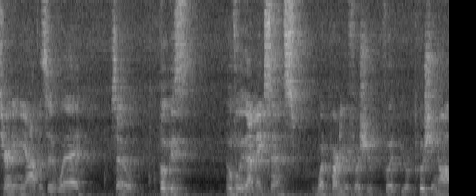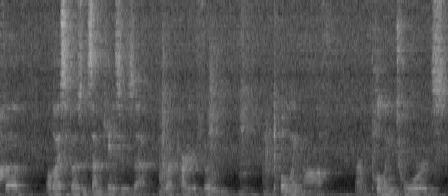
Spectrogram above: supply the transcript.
turning the opposite way. So focus, hopefully that makes sense, what part of your foot, your foot you're pushing off of, although I suppose in some cases, uh, what part of your foot are you pulling off or pulling towards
